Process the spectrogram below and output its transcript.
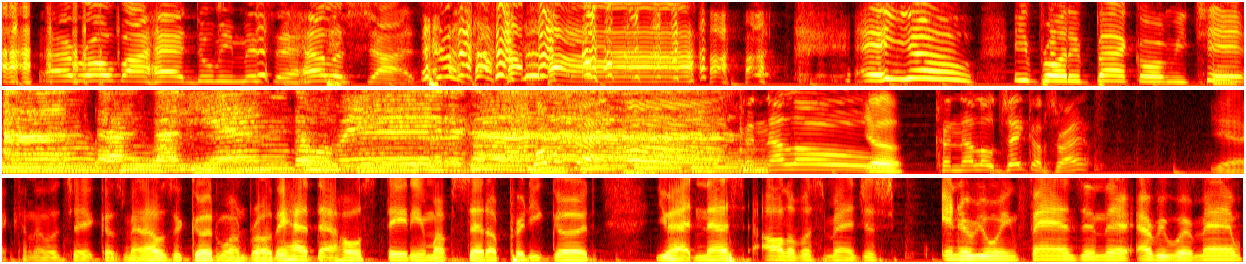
That robot had Doomy missing hella shots. hey yo, he brought it back on me, champ. What was that? Uh, Canelo. Yo. Canelo Jacobs, right? Yeah, Canelo Jacobs, man, that was a good one, bro. They had that whole stadium up set up pretty good. You had Ness, all of us, man, just interviewing fans in there everywhere, man.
